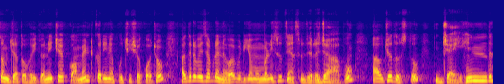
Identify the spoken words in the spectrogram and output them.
સમજાતો હોય તો નીચે કમેન્ટ કરીને પૂછી શકો છો અધરવેઝ આપણે નવા વિડિયોમાં મળીશું ત્યાં સુધી રજા આપું આવજો દોસ્તો જય હિન્દ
